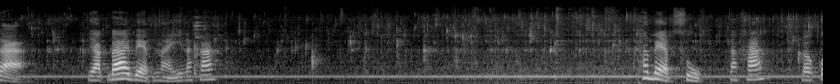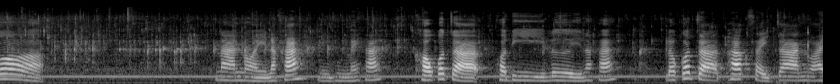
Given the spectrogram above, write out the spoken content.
จะอยากได้แบบไหนนะคะ ถ้าแบบสุกนะคะเราก็นานหน่อยนะคะนี่เห็นไหมคะเขาก็จะพอดีเลยนะคะ เราก็จะพักใส่จานไว้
